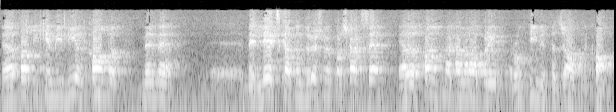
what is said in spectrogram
edhe thotë i kemi lidhë kambët me, me, me lecka të ndryshme për shkak se edhe thonjtë na kanë ra prej rrugëtimit të gjatë në kambë.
